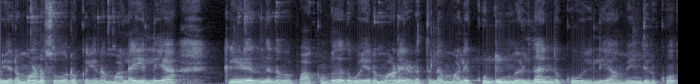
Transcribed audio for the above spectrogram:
உயரமான சுவர் இருக்கும். ஏன்னா மலை இல்லையா? கீழே இருந்து நம்ம பார்க்கும்போது அது உயரமான இடத்துல மலை குன்றின் மேல் தான் இந்த கோயிலே அமைந்திருக்கும்.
